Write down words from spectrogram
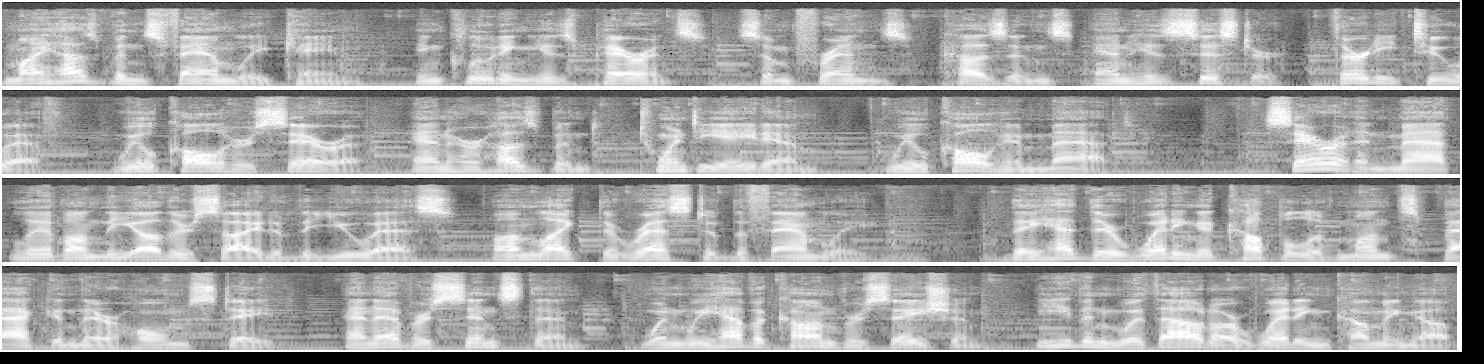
My husband's family came, including his parents, some friends, cousins, and his sister, 32F, we'll call her Sarah, and her husband, 28M, we'll call him Matt. Sarah and Matt live on the other side of the US, unlike the rest of the family. They had their wedding a couple of months back in their home state, and ever since then, when we have a conversation, even without our wedding coming up,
